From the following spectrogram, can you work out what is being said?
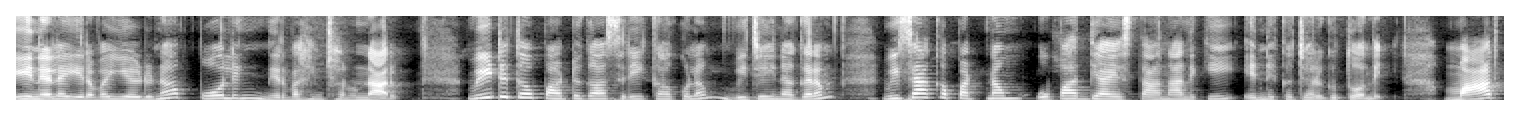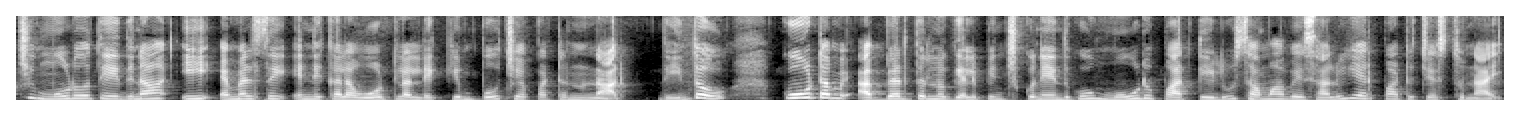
ఈ నెల ఇరవై ఏడున పోలింగ్ నిర్వహించనున్నారు. వీటితో పాటుగా శ్రీకాకుళం విజయనగరం విశాఖపట్నం ఉపాధ్యాయ స్థానానికి ఎన్నిక జరుగుతోంది. మార్చి మూడో తేదీన ఈ ఎమ్మెల్సీ ఎన్నికల ఓట్ల లెక్కింపు చేపట్టనున్నారు. దీంతో కూటమి అభ్యర్థులను గెలిపించుకునేందుకు మూడు పార్టీలు సమావేశాలు ఏర్పాటు చేస్తున్నాయి.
